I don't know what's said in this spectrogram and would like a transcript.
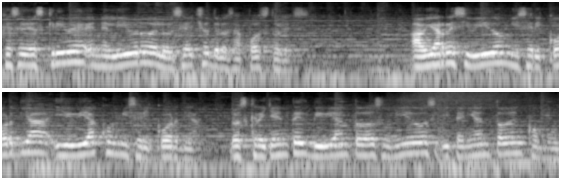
que se describe en el libro de los Hechos de los Apóstoles. Había recibido misericordia y vivía con misericordia. Los creyentes vivían todos unidos y tenían todo en común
